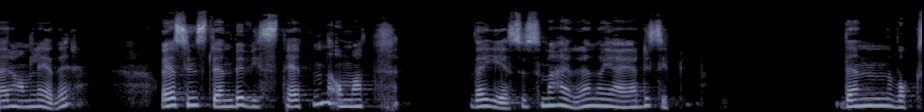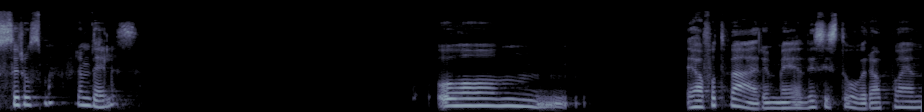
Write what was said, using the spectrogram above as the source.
der han leder. Og jeg syns den bevisstheten om at det er Jesus som er Herren, og jeg er disippelen. Den vokser hos meg fremdeles. Og jeg har fått være med de siste åra på en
